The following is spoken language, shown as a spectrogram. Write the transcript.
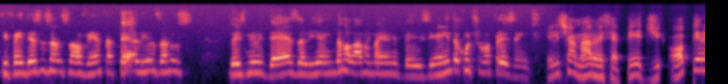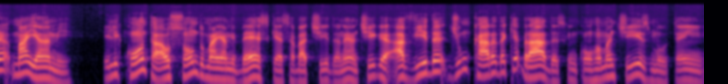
que vem desde os anos 90 até ali os anos 2010 ali ainda rolava Miami Bass e ainda continua presente. Eles chamaram esse EP de Ópera Miami. Ele conta ao som do Miami Bass, que é essa batida né, antiga, a vida de um cara da quebrada, assim, com romantismo, tem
